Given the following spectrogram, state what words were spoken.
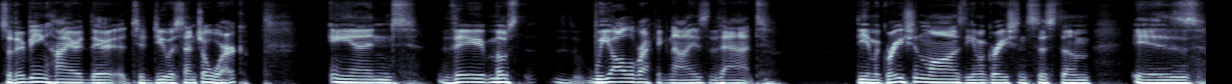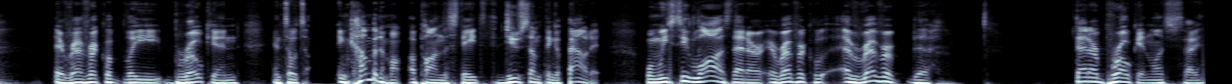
So they're being hired there to do essential work, and they most we all recognize that the immigration laws, the immigration system is irrevocably broken. And so it's incumbent upon the states to do something about it. When we see laws that are irrevocably, irrever- that are broken, let's say,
